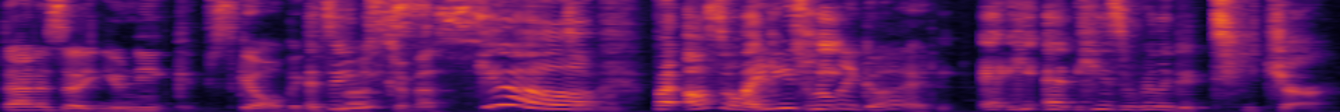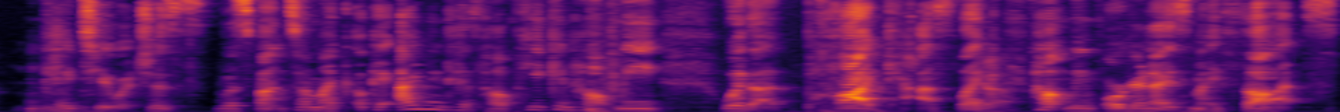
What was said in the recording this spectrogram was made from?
that is a unique skill because it's most of us skill, don't. but also like And he's he- really good. he, and he's a really good teacher okay too which is was fun so i'm like okay i need his help he can help me with a podcast like Yeah. help me organize my thoughts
